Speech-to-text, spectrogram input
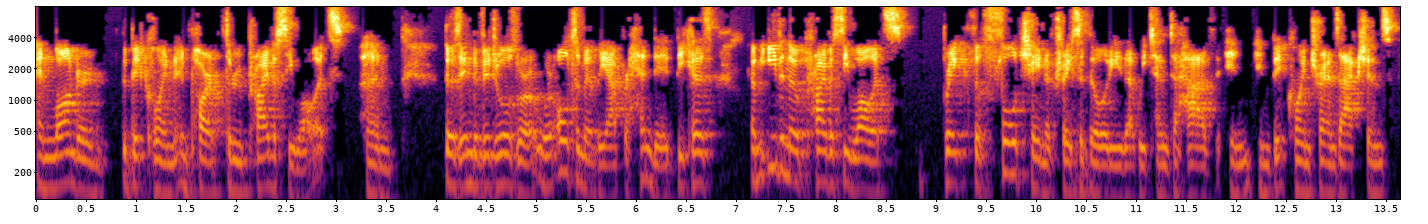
and laundered the Bitcoin in part through privacy wallets. Um, those individuals were, were ultimately apprehended because um, even though privacy wallets break the full chain of traceability that we tend to have in, in Bitcoin transactions.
